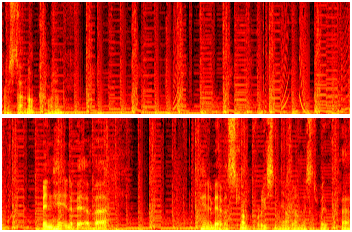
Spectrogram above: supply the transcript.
Great start knock, well done. Been hitting a bit of a hitting a bit of a slump recently. I'll be honest with uh,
